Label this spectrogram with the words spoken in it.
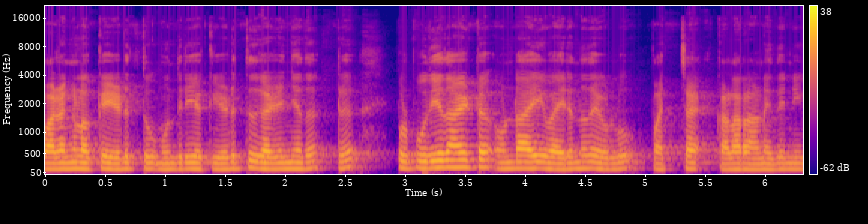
പഴങ്ങളൊക്കെ എടുത്തു മുന്തിരിയൊക്കെ എടുത്തു കഴിഞ്ഞിട്ട് ഇപ്പോൾ പുതിയതായിട്ട് ഉണ്ടായി വരുന്നതേ ഉള്ളൂ. പച്ച കളറാണ് ഇതിന്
